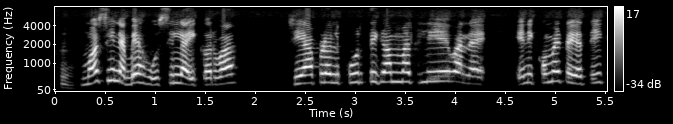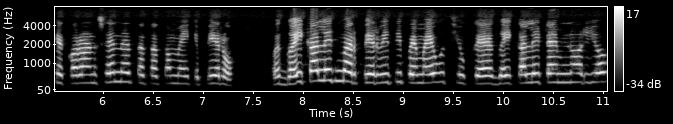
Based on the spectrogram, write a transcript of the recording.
મશીને બેહવું સિલાઈ કરવા. જે આપણે કુર્તી ગામમાંથી લઈ આવ્યા ને એની કોમેન્ટ હતી કે કરણ છે ને તો તો તમે કે પહેરો. હવે ગઈકાલે જ મારે પહેરવી હતી પણ એમાં એવું થયું કે ગઈકાલે ટાઈમ ન રહ્યો.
